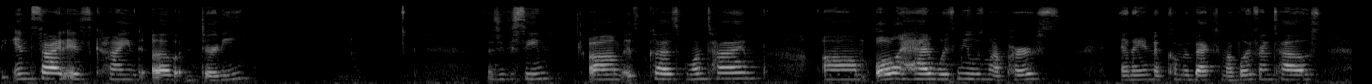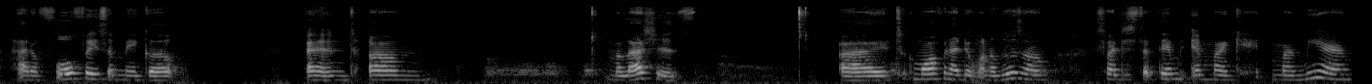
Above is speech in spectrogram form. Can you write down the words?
The inside is kind of dirty. As you can see, um, it's because one time, um, all I had with me was my purse. And I ended up coming back to my boyfriend's house. Had a full face of makeup. And, um, my lashes. I took them off and I didn't want to lose them. So I just set them in my my mirror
